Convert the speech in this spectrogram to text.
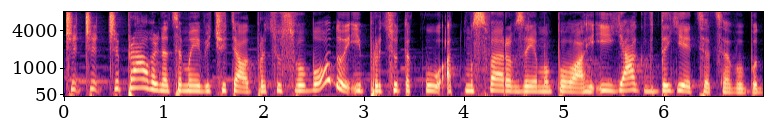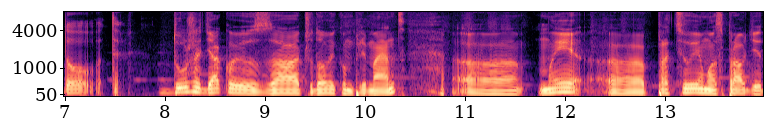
чи, чи, чи правильно це моє відчуття от про цю свободу і про цю таку атмосферу взаємоповаги? І як вдається це вибудовувати? Дуже дякую за чудовий комплімент. Е, Ми е, працюємо справді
